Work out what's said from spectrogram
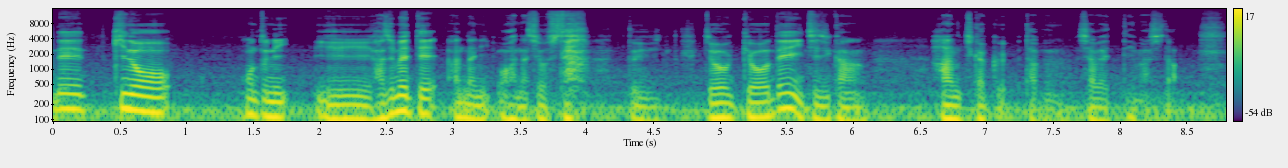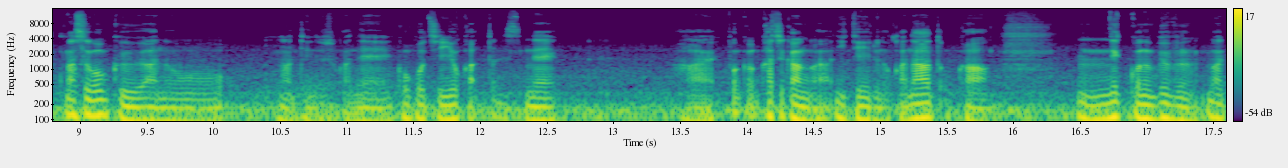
で昨日本当に、えー、初めてあんなにお話をした という状況で1時間半近く多分喋っていました、まあ、すごくあの何て言うんでしょうかね心地よかったですね。はい、価値観が似ているのかなとか、うん、根っこの部分、まあ、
